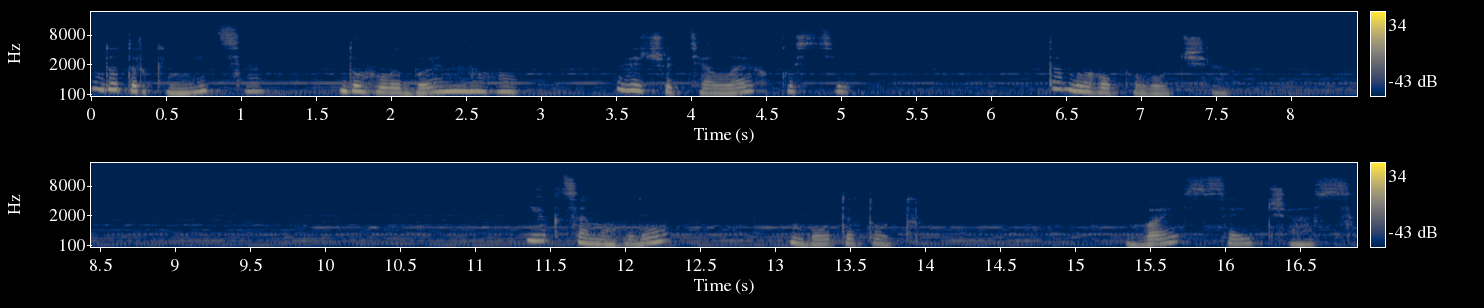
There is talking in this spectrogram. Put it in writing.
Доторкніться до глибинного відчуття легкості та благополуччя. Як це могло бути тут весь цей час?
